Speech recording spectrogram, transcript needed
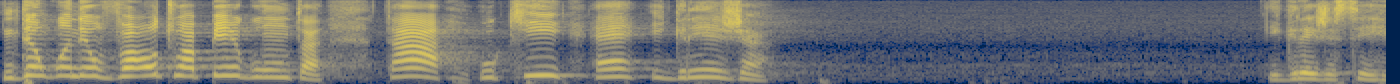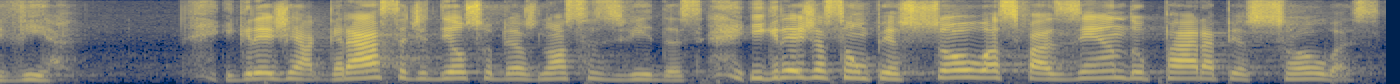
Então, quando eu volto à pergunta, tá, o que é igreja? Igreja é servir. Igreja é a graça de Deus sobre as nossas vidas. Igreja são pessoas fazendo para pessoas.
